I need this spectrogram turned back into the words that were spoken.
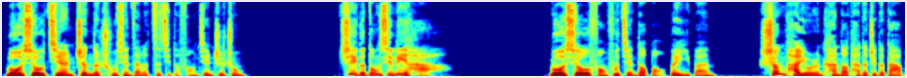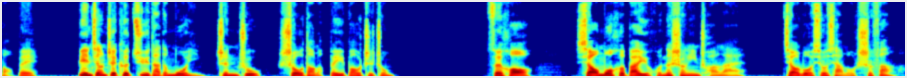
洛修竟然真的出现在了自己的房间之中。这个东西厉害啊！洛修仿佛捡到宝贝一般，生怕有人看到他的这个大宝贝，便将这颗巨大的末影珍珠收到了背包之中。随后，小莫和白羽魂的声音传来，叫洛修下楼吃饭了。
